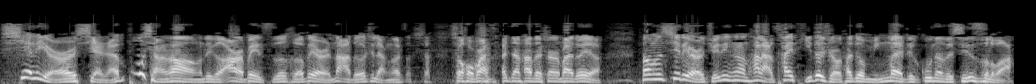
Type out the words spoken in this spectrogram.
谢丽尔显然不想让这个阿尔贝茨和贝尔纳德这两个小小伙伴参加他的生日派对啊。当谢丽尔决定让他俩猜题的时候，他就明白这个姑娘的心思了吧？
